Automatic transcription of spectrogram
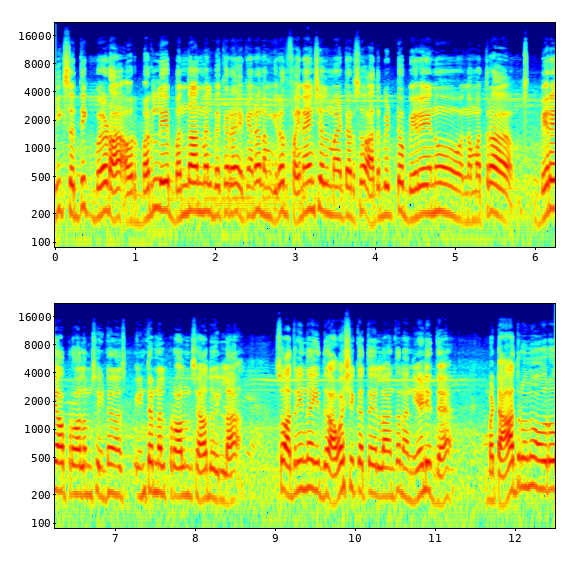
ಈಗ ಸದ್ಯಕ್ಕೆ ಬೇಡ, ಅವ್ರು ಬರಲಿ, ಬಂದಾದ್ಮೇಲೆ ಬೇಕಾದ್ರೆ, ಯಾಕೆಂದರೆ ನಮ್ಗೆ ಇರೋದು ಫೈನಾನ್ಷಿಯಲ್ ಮ್ಯಾಟರ್ಸು ಅದು ಬಿಟ್ಟು ಬೇರೆ ಏನು ನಮ್ಮ ಹತ್ರ ಬೇರೆ ಯಾವ ಪ್ರಾಬ್ಲಮ್ಸ್ ಇಂಟರ್ನಲ್ ಇಂಟರ್ನಲ್ ಪ್ರಾಬ್ಲಮ್ಸ್ ಯಾವುದೂ ಇಲ್ಲ. ಸೊ ಅದರಿಂದ ಇದು ಅವಶ್ಯಕತೆ ಇಲ್ಲ ಅಂತ ನಾನು ಹೇಳಿದ್ದೆ. ಬಟ್ ಆದ್ರೂ ಅವರು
